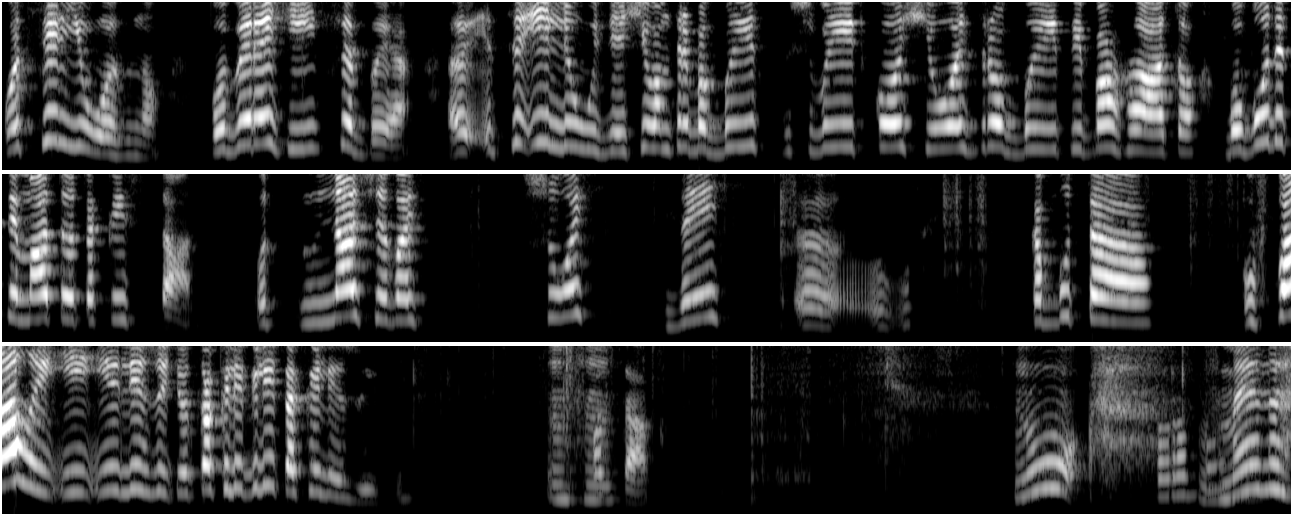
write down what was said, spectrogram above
От серйозно, побережіть себе. Е, Це ілюзія, що вам треба швидко щось зробити, багато, бо будете мати отакий стан. От наче вас щось десь, е, як будто впали і, і лежить. От як легли, так і лежите. Угу. От так. Ну, в мене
